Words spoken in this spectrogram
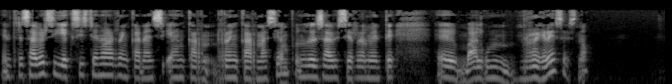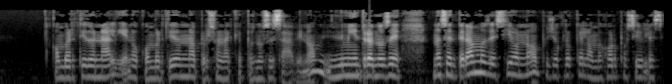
entre saber si existe una reencarnación, pues no se sabe si realmente eh, algún regreses, ¿no? convertido en alguien o convertido en una persona que pues no se sabe, ¿no? Mientras no se, nos enteramos de sí o no, pues yo creo que lo mejor posible es,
